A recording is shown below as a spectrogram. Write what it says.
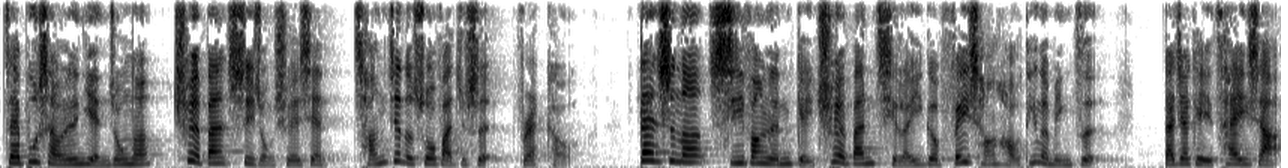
在不少人眼中呢，雀斑是一种缺陷，常见的说法就是 freckle。但是呢，西方人给雀斑起了一个非常好听的名字，大家可以猜一下。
